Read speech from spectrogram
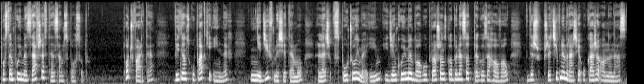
postępujmy zawsze w ten sam sposób. Po czwarte, widząc upadki innych, nie dziwmy się temu, lecz współczujmy im i dziękujmy Bogu, prosząc Go, by nas od tego zachował, gdyż w przeciwnym razie ukaże On nas,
